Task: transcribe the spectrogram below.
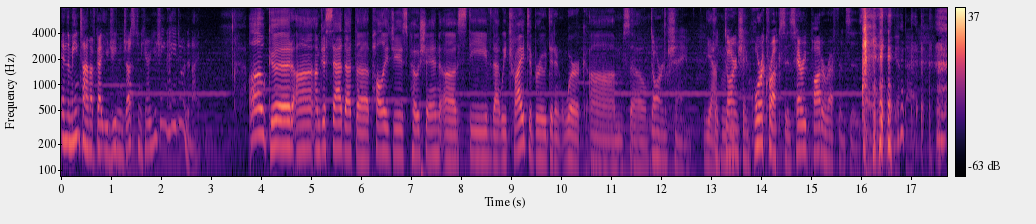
In the meantime, I've got Eugene and Justin here. Eugene, how you doing tonight? Oh, good. Uh, I'm just sad that the polyjuice potion of Steve that we tried to brew didn't work. Um, so Darn shame. Yeah, It's a mhm. darn shame. Horcruxes, Harry Potter references. I totally get that.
